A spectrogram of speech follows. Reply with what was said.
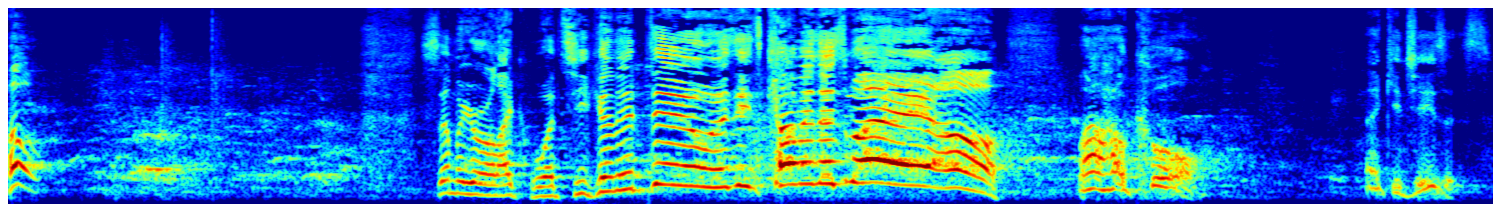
Oh! Some of you are like, what's he gonna do? Is he's coming this way. Oh, wow, how cool. Thank you, Jesus.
